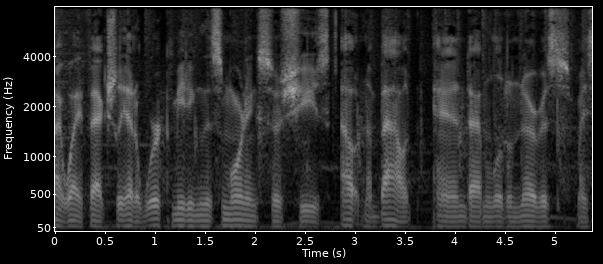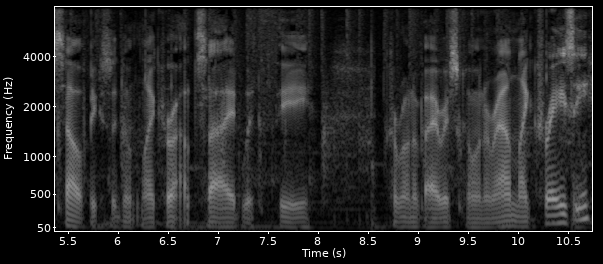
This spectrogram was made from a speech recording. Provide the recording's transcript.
My wife actually had a work meeting this morning, so she's out and about, and I'm a little nervous myself because I don't like her outside with the coronavirus going around like crazy.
